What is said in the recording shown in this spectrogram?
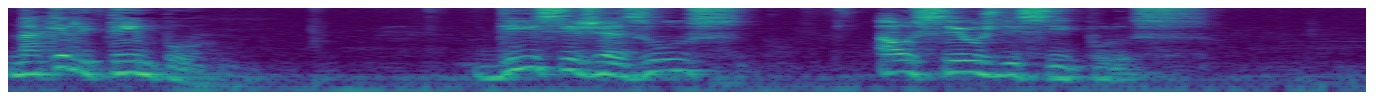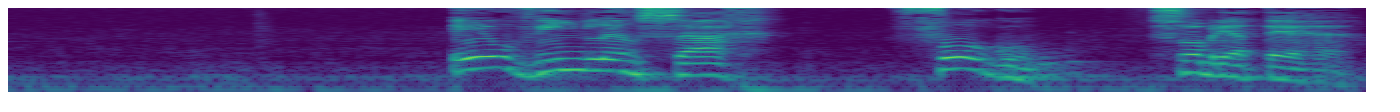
Naquele tempo, disse Jesus aos seus discípulos: Eu vim lançar fogo sobre a terra.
